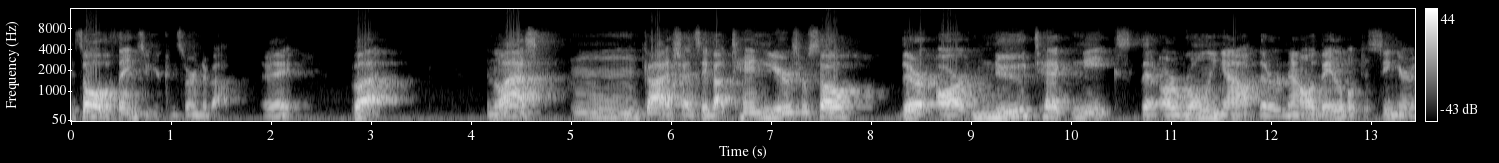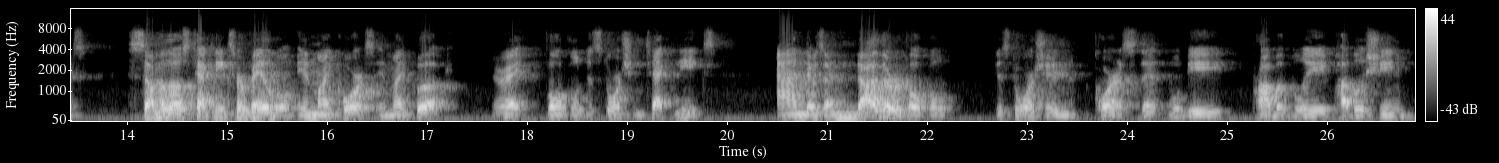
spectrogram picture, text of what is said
It's all the things that you're concerned about, right? But in the last, mm, gosh, I'd say about 10 years or so, there are new techniques that are rolling out that are now available to singers. Some of those techniques are available in my course, in my book, all right? Vocal distortion techniques. And there's another vocal distortion course that will be probably publishing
